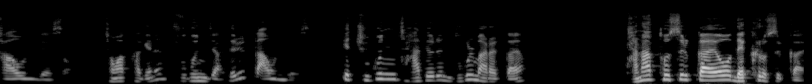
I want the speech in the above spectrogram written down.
가운데서 정확하게는 죽은 자들 가운데서 죽은 자들은 누굴 말할까요? 다나토스일까요? 네크로스일까요?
